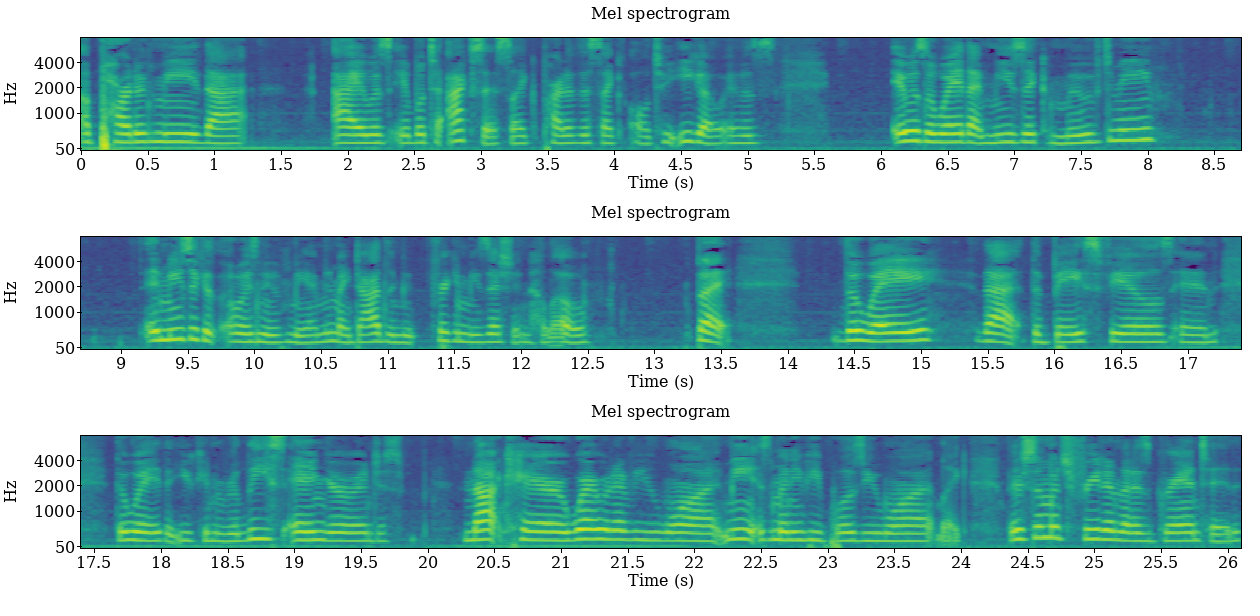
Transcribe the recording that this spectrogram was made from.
a part of me that I was able to access like part of this like alter ego. It was it was a way that music moved me. And music has always moved me. I mean, my dad's a mu- freaking musician. Hello. But the way that the bass feels and the way that you can release anger and just not care, wear whatever you want, meet as many people as you want. Like, there's so much freedom that is granted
